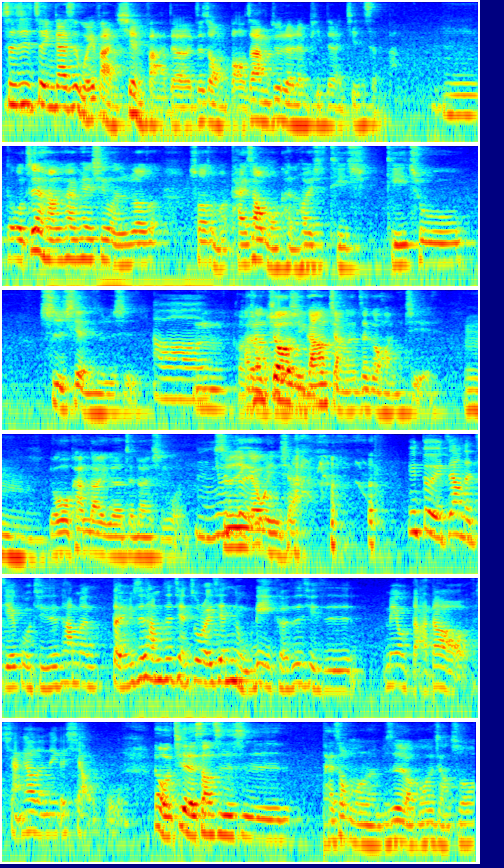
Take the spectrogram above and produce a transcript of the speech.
甚至这应该是违反宪法的这种保障就人人平等的精神吧。嗯，我之前好像看一篇新闻，说说什么台少盟可能会提提出视线，是不是？哦，嗯，好像就你刚刚讲的这个环节，嗯，有我看到一个这段新闻，嗯，是不是应该问一下？因为对于这样的结果，其实他们等于是他们之前做了一些努力，可是其实没有达到想要的那个效果。那我记得上次是台中某人不是有跟我讲说，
